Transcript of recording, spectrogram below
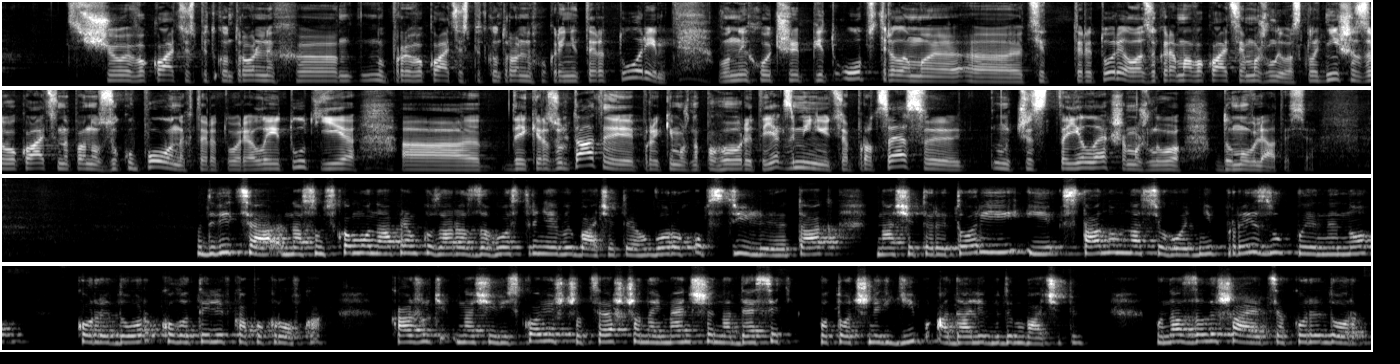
Що евакуацію з підконтрольних е, ну про евакуацію з підконтрольних Україні територій, вони, хоч і під обстрілами е, ці території, але зокрема евакуація можлива. Складніше з евакуацією, напевно, з окупованих територій, але і тут є деякі результати, про які можна поговорити. Як змінюються процеси? Ну чи стає легше можливо домовлятися? Дивіться, на сумському напрямку зараз загострення, і ви бачите, ворог обстрілює так наші території, і станом на сьогодні призупинено коридор Колотилівка-Покровка. Кажуть наші військові, що це щонайменше на 10 поточних діб, а далі будемо бачити. У нас залишається коридор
